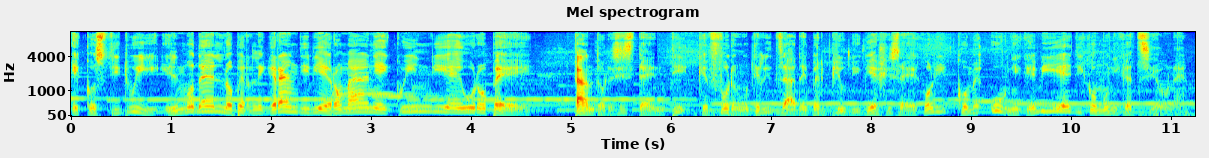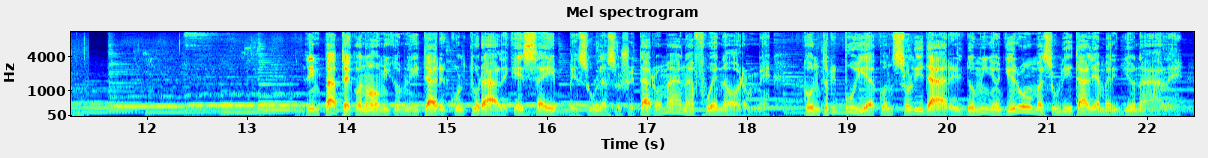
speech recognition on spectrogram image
e costituì il modello per le grandi vie romane e quindi europee, tanto resistenti che furono utilizzate per più di dieci secoli come uniche vie di comunicazione. L'impatto economico, militare e culturale che essa ebbe sulla società romana fu enorme, contribuì a consolidare il dominio di Roma sull'Italia meridionale,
